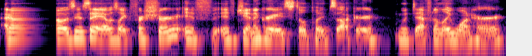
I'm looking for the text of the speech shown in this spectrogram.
I don't, I was gonna say, I was like, for sure, if if Jenna Gray still played soccer, would definitely want her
